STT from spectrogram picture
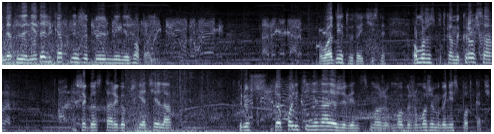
I na tyle niedelikatny, żeby mnie nie złapali. Ładnie tutaj cisnę. O, może spotkamy Crossa, naszego starego przyjaciela, który już do policji nie należy, więc może, może, możemy go nie spotkać.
